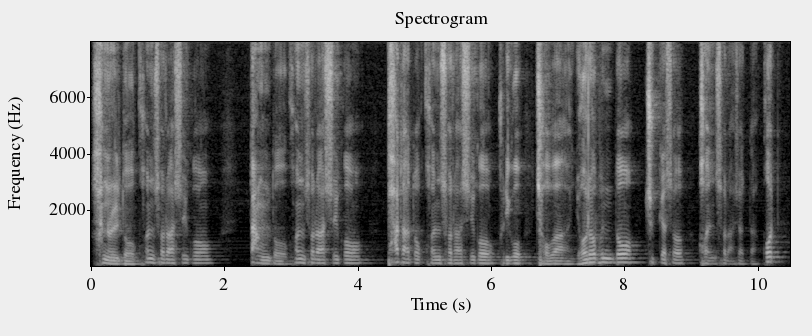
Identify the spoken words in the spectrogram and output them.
하늘도 건설하시고 땅도 건설하시고 바다도 건설하시고 그리고 저와 여러분도 주께서 건설하셨다. 곧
